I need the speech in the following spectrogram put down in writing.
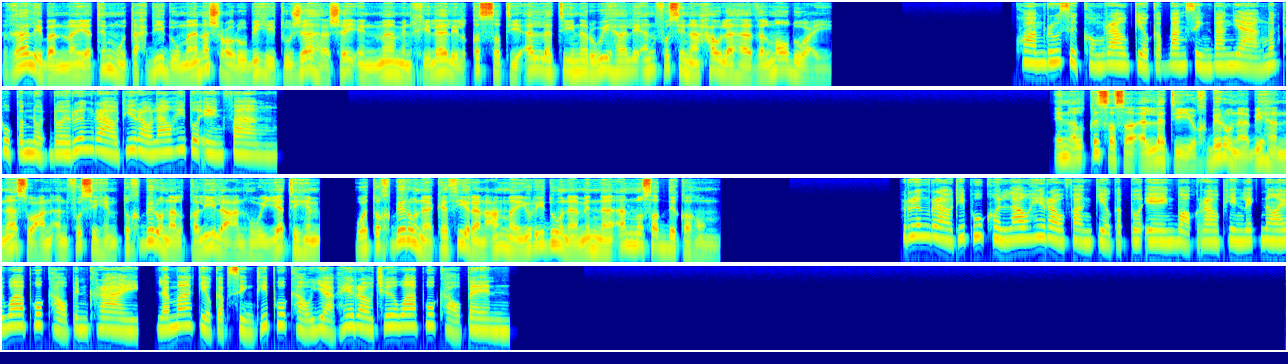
غالبا ما يتم تحديد ما نشعر به تجاه شيء ما من خلال القصة التي نرويها لأنفسنا حول هذا الموضوع. ความรู้สึกของเราเกี่ยวกับบางสิ่งบางอย่างมักถูกกำหนดโดยเรื่องราวที่เราเล่าให้ตัวเองฟัง إن القصص التي يخبرنا بها الناس عن أنفسهم تخبرنا القليل عن هويتهم، وتخبرنا كثيرا عما يريدون منا أن نصدقهم. เรื่องราวที่ผู้คนเล่าให้เราฟังเกี่ยวกับตัวเองบอกเราเพียงเล็กน้อยว่าพวกเขาเป็นใคร และมากเกี่ยวกับสิ่งที่พวกเขาอยากให้เราเชื่อว่าพวกเขาเป็น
